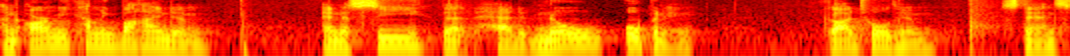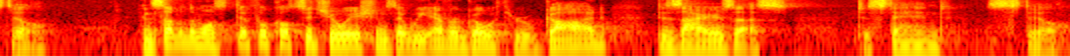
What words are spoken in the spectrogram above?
an army coming behind him and a sea that had no opening, God told him, Stand still. In some of the most difficult situations that we ever go through, God desires us to stand still.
